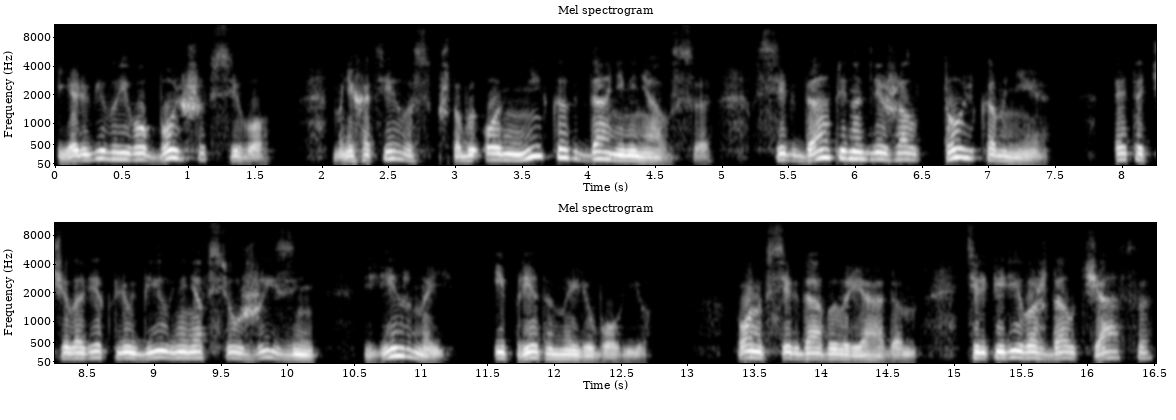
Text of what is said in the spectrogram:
я любила его больше всего. Мне хотелось, чтобы он никогда не менялся, всегда принадлежал только мне. Этот человек любил меня всю жизнь верной и преданной любовью. Он всегда был рядом, терпеливо ждал часа,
